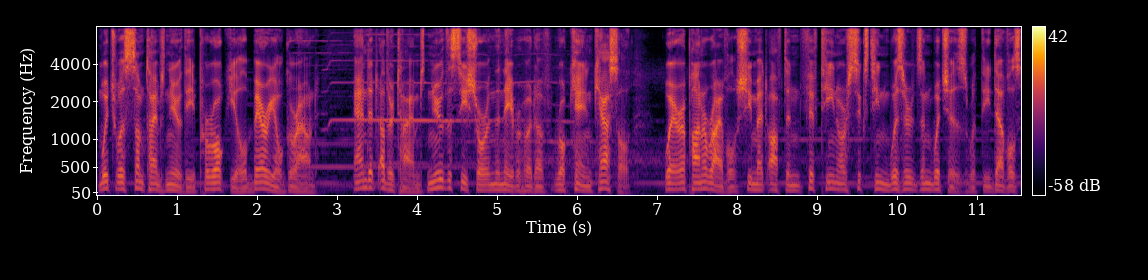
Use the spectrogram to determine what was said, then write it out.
which was sometimes near the parochial burial ground, and at other times near the seashore in the neighborhood of Rocquaine Castle, where upon arrival she met often 15 or 16 wizards and witches with the devils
